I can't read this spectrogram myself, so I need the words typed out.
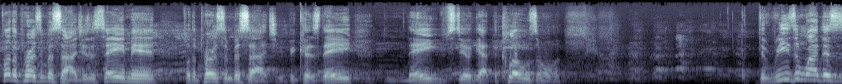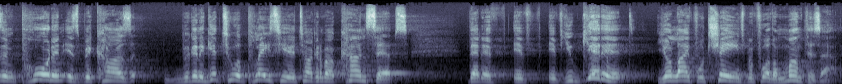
For the person beside you. Just say amen for the person beside you because they they still got the clothes on. The reason why this is important is because we're going to get to a place here talking about concepts that if if if you get it, your life will change before the month is out.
